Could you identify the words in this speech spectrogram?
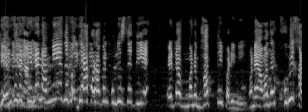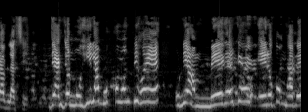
ট্রেন থেকে টেনে নামিয়ে দেবে- দেয়া করাবেন পুলিশদের দিয়ে এটা মানে ভাবতেই পারিনি। মানে আমাদের খুবই খারাপ লাগছে যে একজন মহিলা মুখ্যমন্ত্রী হয়ে উনি মেয়েদেরকে এইরকম ভাবে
